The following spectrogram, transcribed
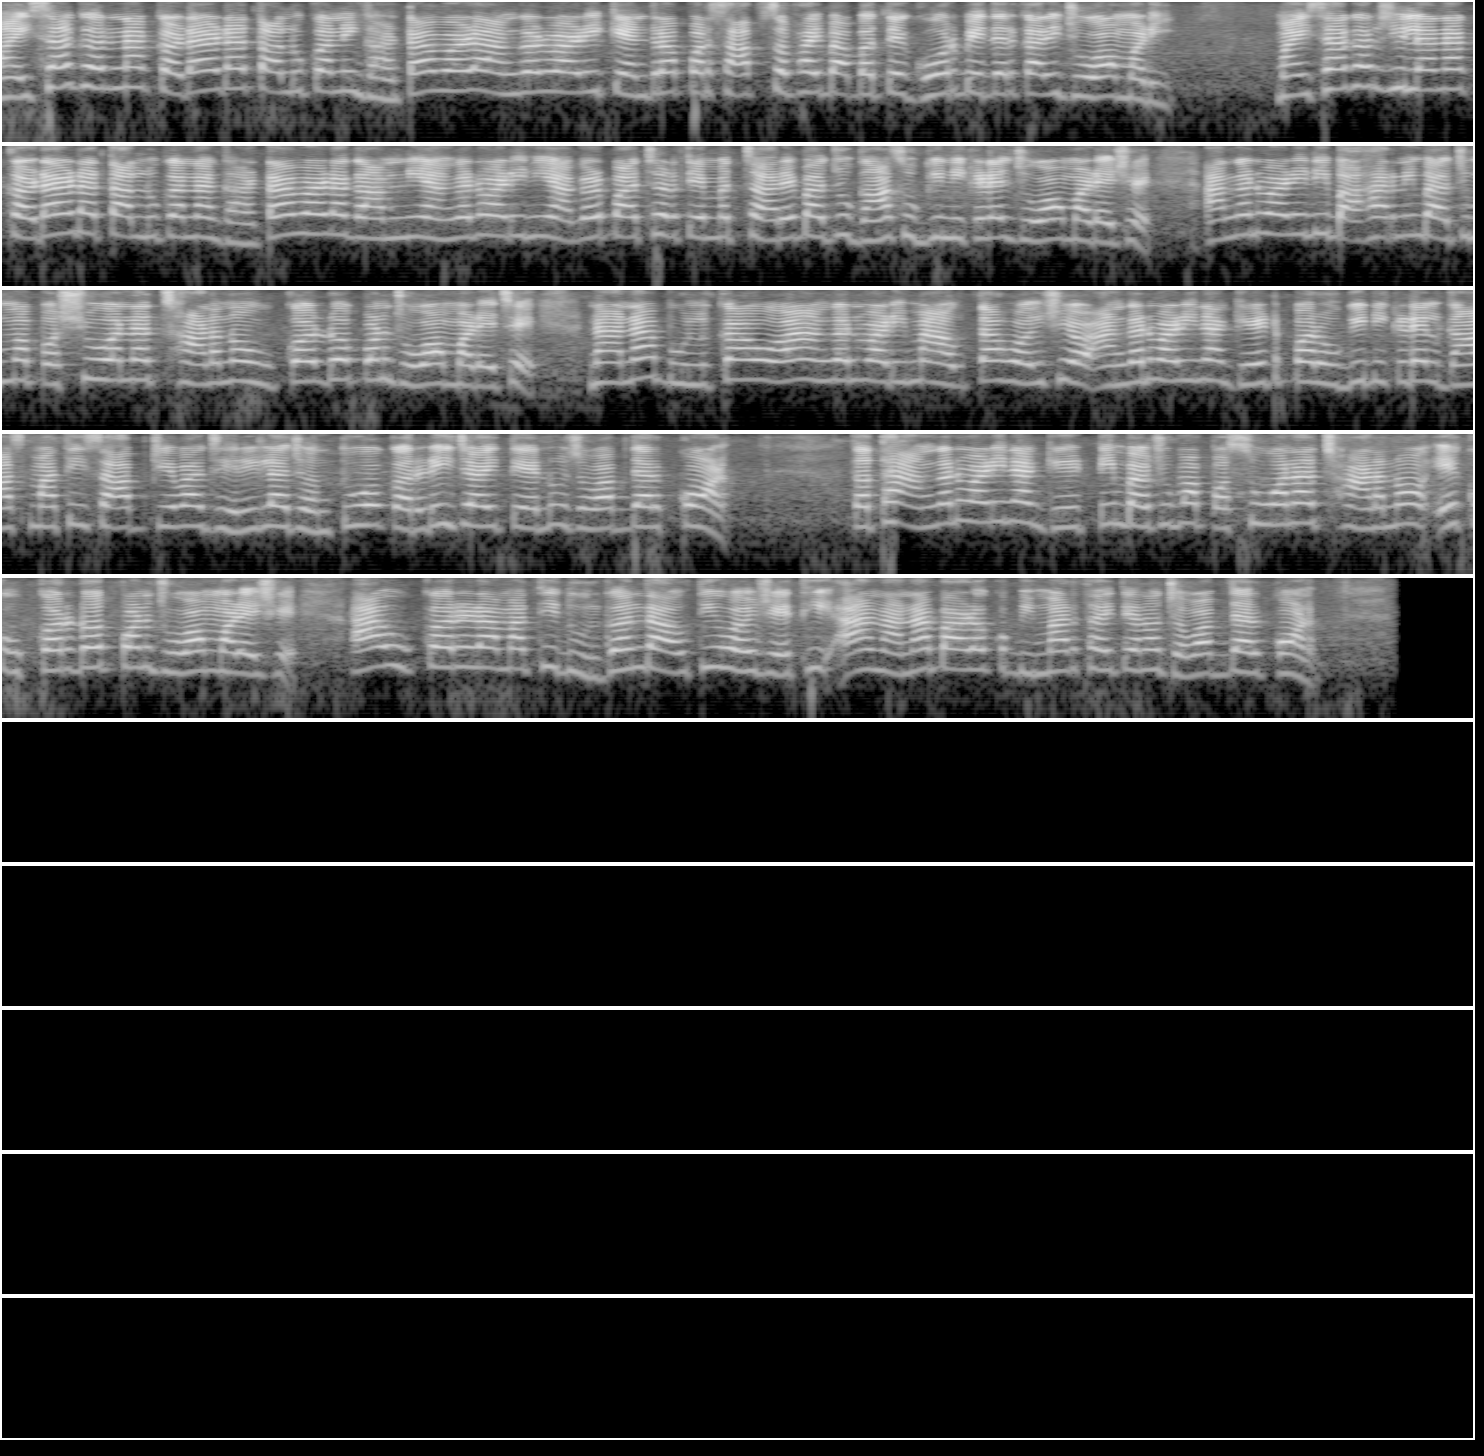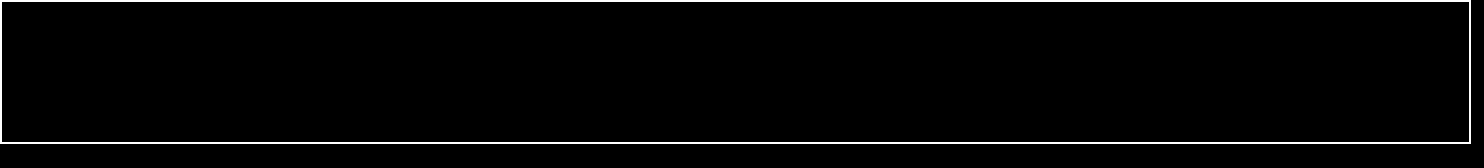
મહીસાગરના કડાડા તાલુકાની ઘાંટાવાડા આંગણવાડી કેન્દ્ર પર સાફ સફાઈ બાબતે ઘોર બેદરકારી જોવા મળી. મહીસાગર જિલ્લાના કડાડા તાલુકાના ઘાંટાવાડા ગામની આંગણવાડીની આગળ પાછળ તેમજ ચારે બાજુ ઘાસ ઉગી નીકળેલ જોવા મળે છે. આંગણવાડીની બહારની બાજુમાં પશુઓના છાણનો ઉકરડો પણ જોવા મળે છે. નાના ભૂલકાઓ આ આંગણવાડીમાં આવતા હોય છે. આંગણવાડીના ગેટ પર ઉગી નીકળેલ ઘાસમાંથી સાપ જેવા ઝેરીલા જંતુઓ કરડી જાય તેનું જવાબદાર કોણ? તથા આંગણવાડીના ગેટની બાજુમાં પશુઓના છાણનો એક ઉકરડો પણ જોવા મળે છે. આ ઉકરડામાંથી દુર્ગંધ આવતી હોય જેથી આ નાના બાળકો બીમાર થાય તેનો જવાબદાર કોણ?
